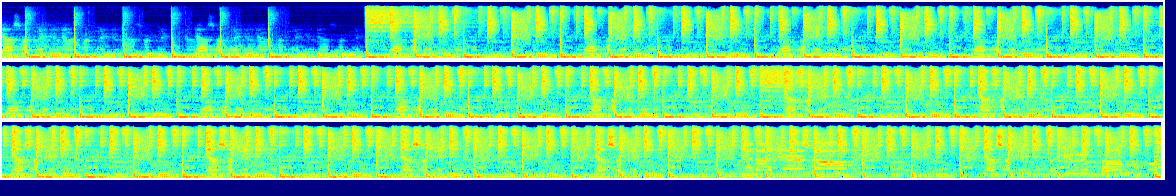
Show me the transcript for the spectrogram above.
Yes, I think. Yes, I think. and I yearn always. Yes, I think for you to come.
